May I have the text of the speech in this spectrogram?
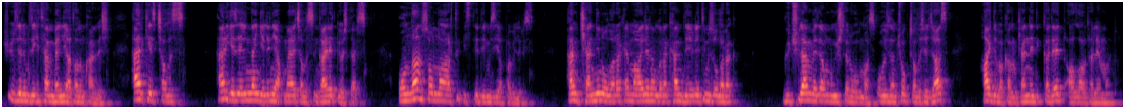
Şu üzerimizdeki tembelliği atalım kardeşim. Herkes çalışsın. Herkes elinden geleni yapmaya çalışsın, gayret göstersin. Ondan sonra artık istediğimizi yapabiliriz. Hem kendin olarak, hem ailen olarak, hem devletimiz olarak güçlenmeden bu işler olmaz. O yüzden çok çalışacağız. Haydi bakalım kendine dikkat et. Allahu Teala emanet.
